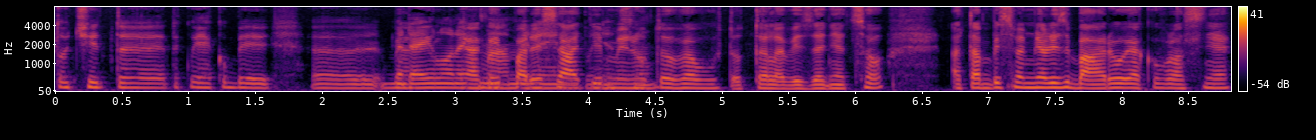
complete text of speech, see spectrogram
točit eh, takový jakoby medailonek Nějaký 50 minutovou to televize něco. A tam bychom měli z báru jako vlastně...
